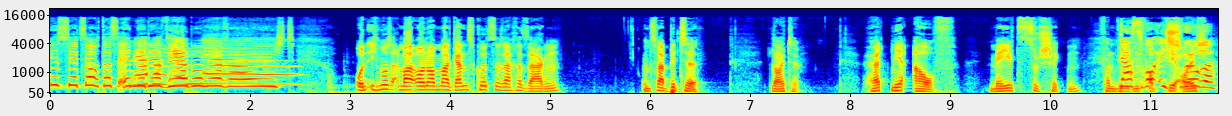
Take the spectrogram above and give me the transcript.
ist jetzt auch das Ende der Werbung erreicht. Und ich muss aber auch noch mal ganz kurz eine Sache sagen. Und zwar bitte, Leute, hört mir auf, Mails zu schicken, von wegen, Das wo- ob ich wir schwöre. euch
